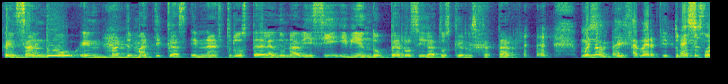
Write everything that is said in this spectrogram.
pensando en matemáticas, en astros, pedaleando una bici y viendo perros y gatos que rescatar. Bueno, Eso que- a ver, y a esos, a-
